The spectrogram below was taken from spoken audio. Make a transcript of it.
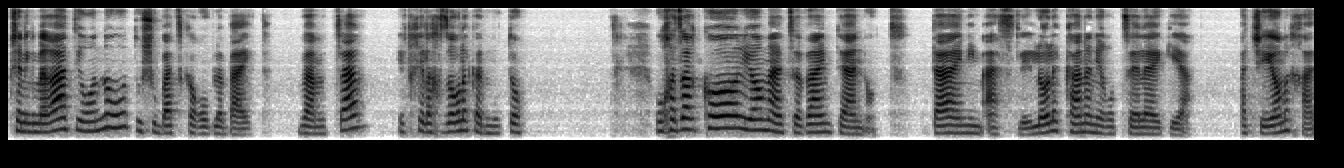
כשנגמרה הטירונות, הוא שובץ קרוב לבית, והמצב התחיל לחזור לקדמותו. הוא חזר כל יום מהצבא עם טענות. די, נמאס לי, לא לכאן אני רוצה להגיע. עד שיום אחד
